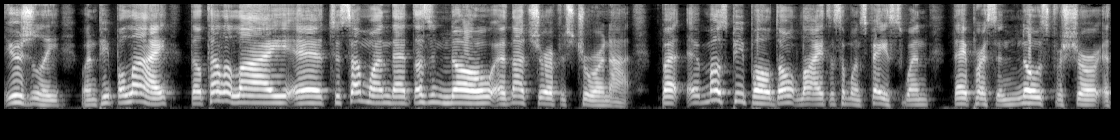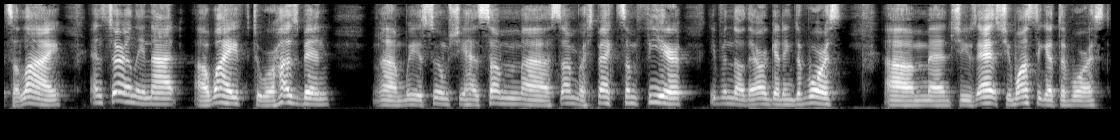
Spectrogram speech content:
Usually, when people lie, they'll tell a lie uh, to someone that doesn't know, is not sure if it's true or not. But uh, most people don't lie to someone's face when that person knows for sure it's a lie, and certainly not a wife to her husband. Um, we assume she has some uh, some respect, some fear, even though they are getting divorced, um, and she's she wants to get divorced.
